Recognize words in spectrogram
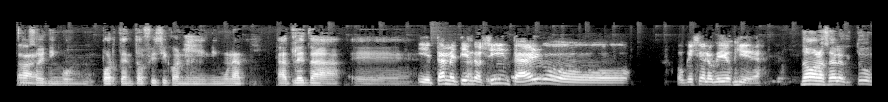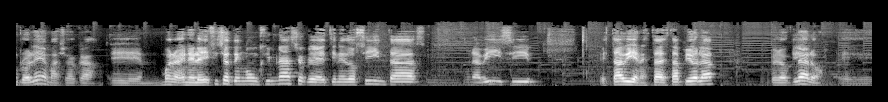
Ah. soy ningún portento físico ni ningún at- atleta. eh, ¿Y estás metiendo Ah, cinta, algo, o, o que sea lo que Dios quiera? No, no sabes lo que tuve un problema yo acá. Eh, bueno, en el edificio tengo un gimnasio que tiene dos cintas, una bici. Está bien, está, está piola. Pero claro, eh,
